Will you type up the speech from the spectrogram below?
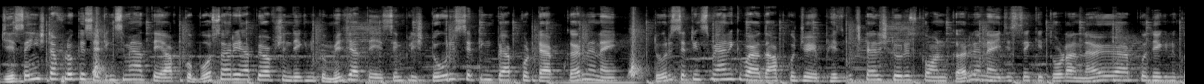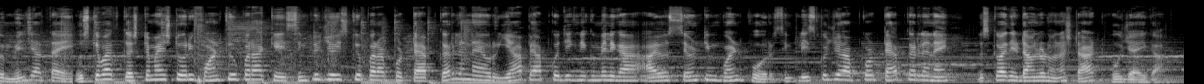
जैसे ही इंस्टाफ्लो के सेटिंग्स में आते हैं, आपको बहुत सारे यहाँ पे ऑप्शन देखने को मिल जाते हैं। सिंपली स्टोरेज सेटिंग पे आपको टैप कर लेना है। स्टोरेज सेटिंग्स में आने के बाद आपको जो है फेसबुक स्टाइल स्टोरेज को ऑन कर लेना है, जिससे कि थोड़ा नया आपको देखने को मिल जाता है। उसके बाद कस्टमाइज स्टोरी फॉन्ट के ऊपर आके सिंपली जो इसके ऊपर आपको टैप कर लेना है, और यहाँ पे आपको देखने को मिलेगा आयो सेवनटीन पॉइंट फोर सिंपली इसको जो आपको टैप कर लेना है, उसके बाद ये डाउनलोड होना स्टार्ट हो जाएगा।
